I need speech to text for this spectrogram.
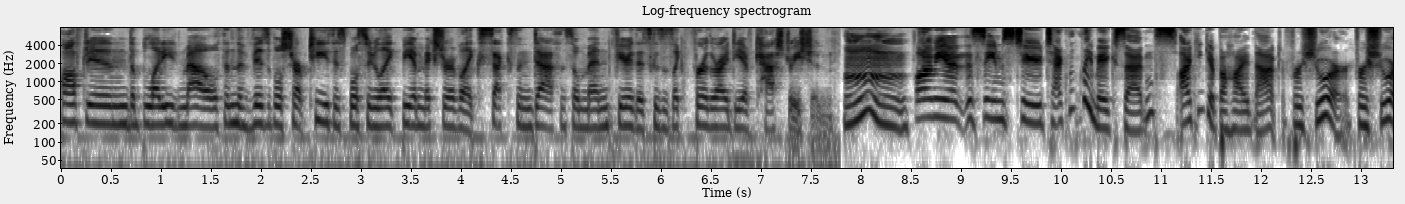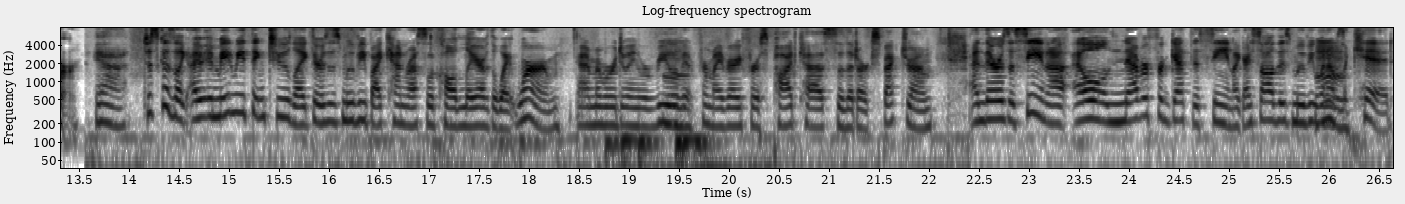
often the bloodied mouth and the visible sharp teeth is supposed to like be a mixture of like sex and death, and so men fear this because it's like further idea of castration. Well, I mean, it, it seems to technically make sense. I can get behind that for sure. For sure. Yeah, just because like I, it made me think too. Like there's this movie by Ken Russell called Lair of the White Worm. I remember doing a review of it for my very first podcast, So the Dark Spectrum, and there is a scene uh, I will never forget the scene. Like I saw this movie when I was a kid,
